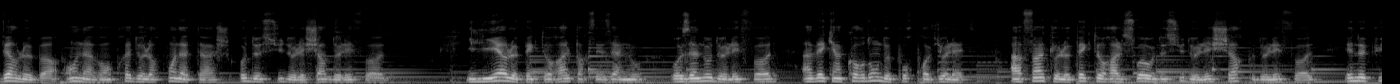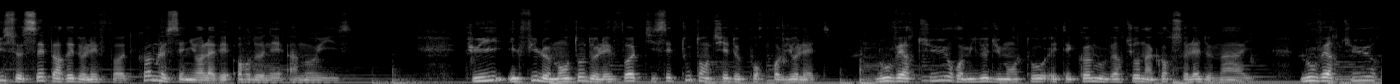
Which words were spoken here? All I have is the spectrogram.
vers le bas, en avant, près de leur point d'attache, au-dessus de l'écharpe de l'éphod. Ils lièrent le pectoral par ces anneaux aux anneaux de l'éphod avec un cordon de pourpre violette, afin que le pectoral soit au-dessus de l'écharpe de l'éphod et ne puisse se séparer de l'éphod, comme le Seigneur l'avait ordonné à Moïse. Puis il fit le manteau de l'éphod tissé tout entier de pourpre violette. L'ouverture au milieu du manteau était comme l'ouverture d'un corselet de mailles. L'ouverture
